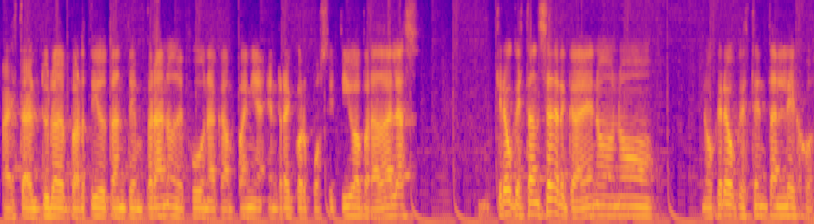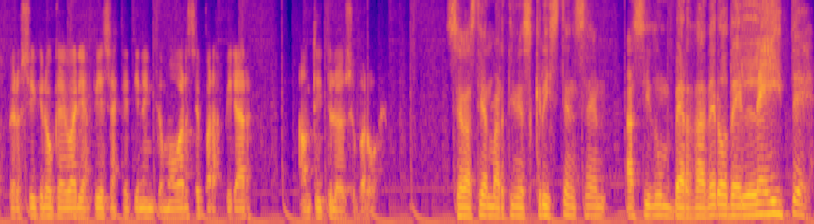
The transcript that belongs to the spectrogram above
a esta altura del partido tan temprano, después de una campaña en récord positiva para Dallas. Creo que están cerca, ¿eh? no, no, no creo que estén tan lejos, pero sí creo que hay varias piezas que tienen que moverse para aspirar a un título de Super Bowl. Sebastián Martínez Christensen, ha sido un verdadero deleite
